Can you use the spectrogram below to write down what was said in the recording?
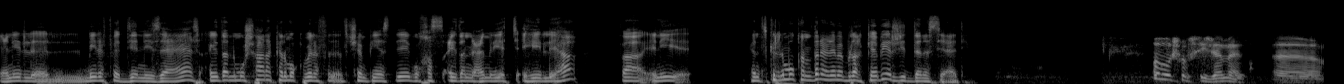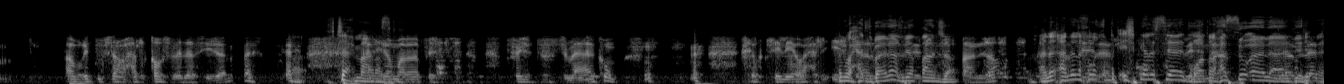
يعني ال- الملفات ديال النزاعات أيضا المشاركه المقبلة في الشامبيونز ليغ وخاص أيضا عمليه التأهيل لها. فيعني كنتكلموا كنظن على مبلغ كبير جدا السي عادل. هو شوف سي جمال آه بغيت نفتح واحد القوس بعدا سي جمال. آه، افتح مع راسك. فاش دزت معاكم. خلقتي لي واحد الإشكال واحد البلاغ ديال طنجة. طنجة. أنا أنا اللي خلقت لك اشكال السي عادل واطرح السؤال عادي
